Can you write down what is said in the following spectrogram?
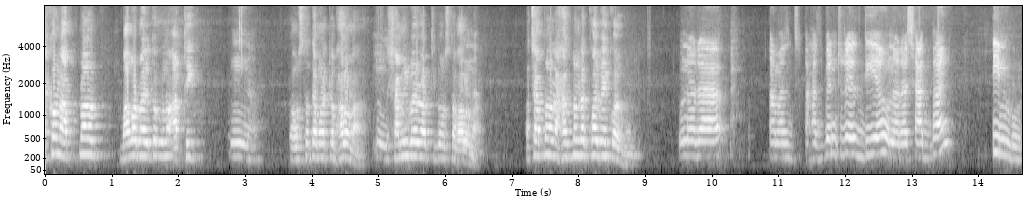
এখন আপনার বাবার বাড়িতে কোনো আর্থিক না। অবস্থা তেমন একটা ভালো না। স্বামীর বাড়ির আর্থিক অবস্থা ভালো না। না। আচ্ছা আপনার হাজব্যান্ডরা কয় ভাই কয় বোন? ওনারা আমার হাজবেন্ডরে দিয়ে ওনারা সাত ভাই তিন বোন।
